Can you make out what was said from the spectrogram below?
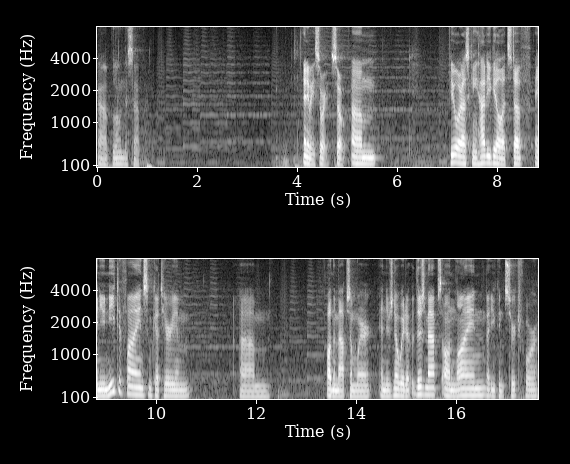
uh, blown this up. Anyway, sorry. So, um, people are asking, how do you get all that stuff? And you need to find some Caterium um, on the map somewhere, and there's no way to... There's maps online that you can search for.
